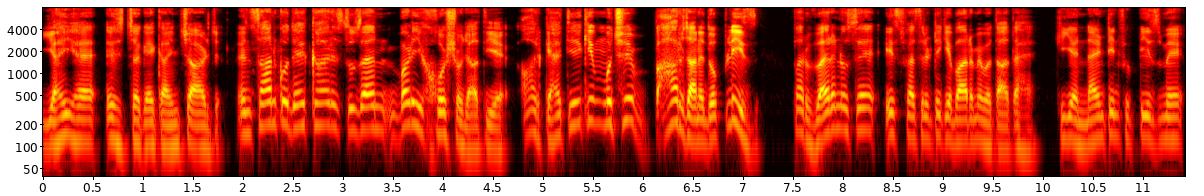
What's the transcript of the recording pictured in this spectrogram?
यही है इस जगह का इंचार्ज इंसान को देखकर सुजैन बड़ी खुश हो जाती है और कहती है कि मुझे बाहर जाने दो प्लीज़ पर वेरन उसे इस फैसिलिटी के बारे में बताता है कि यह 1950s में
